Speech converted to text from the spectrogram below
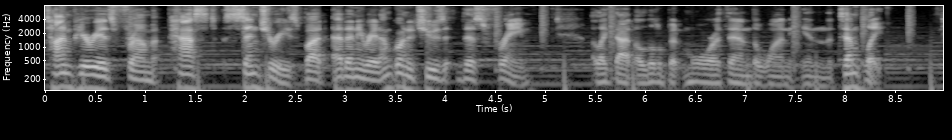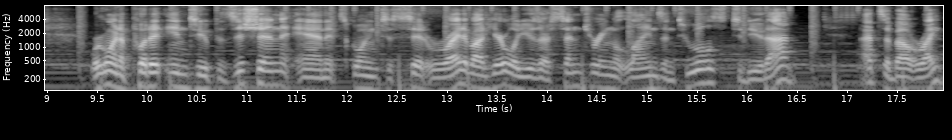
time periods from past centuries, but at any rate, I'm going to choose this frame. I like that a little bit more than the one in the template. We're going to put it into position and it's going to sit right about here. We'll use our centering lines and tools to do that. That's about right.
